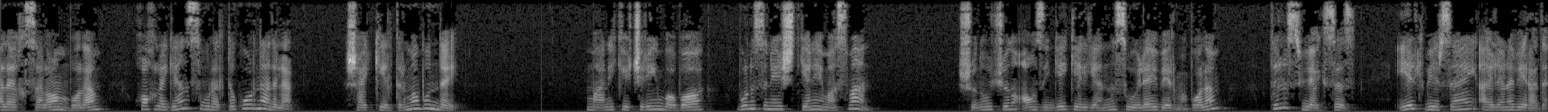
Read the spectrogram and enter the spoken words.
alayhissalom bolam xohlagan suratda ko'rinadilar. Shak keltirma bunday. Mani kechiring bobo bunisini eshitgan emasman. Shuning uchun og'zingga kelganini so'ylayverma bolam. Til suyaksiz erk bersang aylanaveradi.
